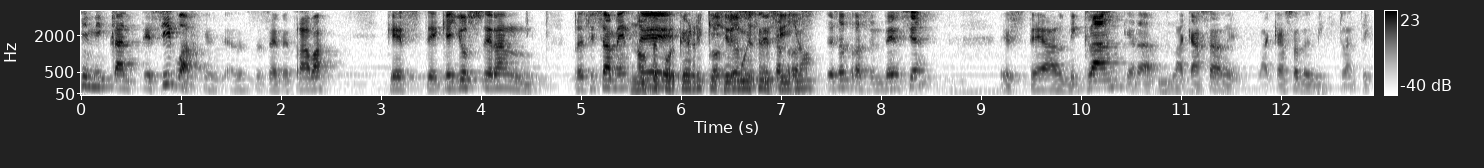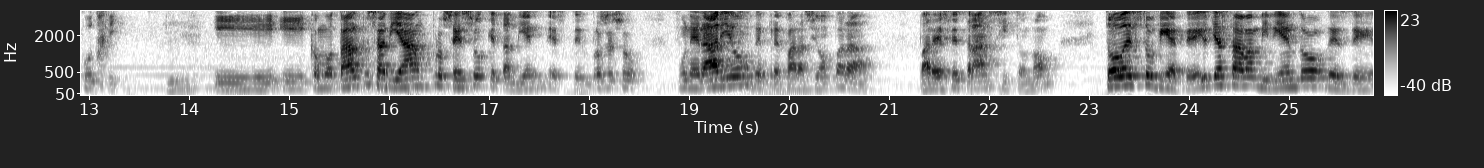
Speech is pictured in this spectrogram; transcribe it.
y Mictlantecíhuatl, que se me traba, que, este, que ellos eran precisamente No sé por qué, Ricky, si es muy dioses de esa sencillo. de esa trascendencia este, al Mictlán, que era la casa de, la casa de Mictlantecutli. Y, y como tal, pues había un proceso que también, este, un proceso funerario de preparación para, para ese tránsito, ¿no? Todo esto, fíjate, ellos ya estaban viviendo desde,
